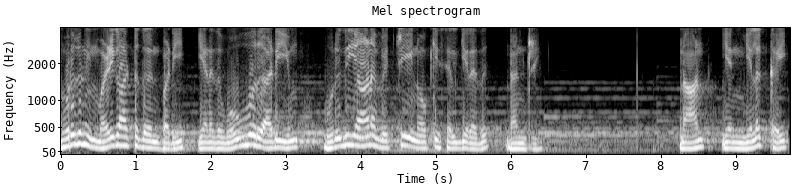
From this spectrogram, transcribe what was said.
முருகனின் வழிகாட்டுதலின்படி எனது ஒவ்வொரு அடியும் உறுதியான வெற்றியை நோக்கி செல்கிறது. நன்றி. நான் என் இலக்கை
